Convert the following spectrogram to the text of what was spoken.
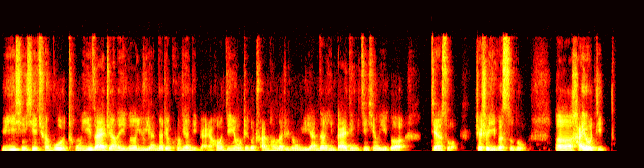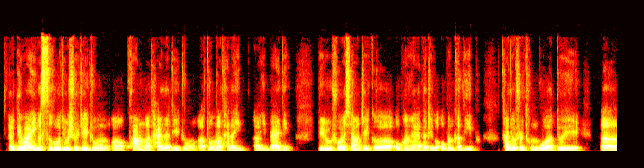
语义信息全部统一在这样的一个语言的这个空间里面，然后利用这个传统的这种语言的 embedding 进行一个检索。这是一个思路，呃，还有第呃另外一个思路就是这种呃跨模态的这种呃多模态的 in 呃 embedding，比如说像这个 OpenAI 的这个 OpenClip，它就是通过对呃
